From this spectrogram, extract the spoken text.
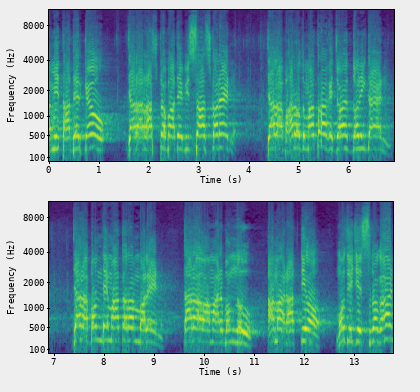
আমি তাদেরকেও যারা রাষ্ট্রবাদে বিশ্বাস করেন যারা ভারত মাতাকে জয়ধ্বনি দেন, যারা বন্দে মাতরম বলেন, তারাও আমার বন্ধু, আমার আত্মীয়। মোদিজির স্লোগান,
